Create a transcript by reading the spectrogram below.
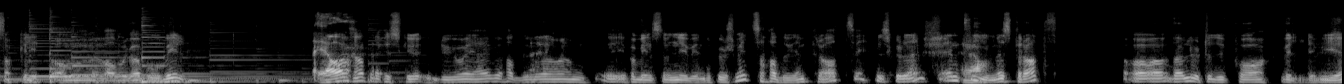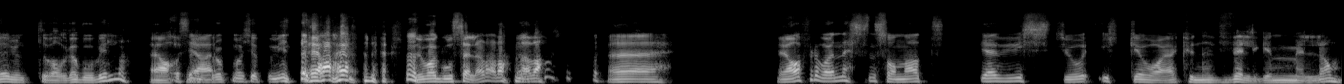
snakke litt om valg av bobil. Ja. Jeg husker du og jeg, vi hadde jo i forbindelse med nybegynnerkurset mitt, så hadde vi en prat, vi. Husker du det? En times prat. Og da lurte du på veldig mye rundt valg av bobil, da. ja, Og så endte du opp med å kjøpe min. ja, ja. Du var god selger der, da. Nei da. Uh, ja, for det var jo nesten sånn at jeg visste jo ikke hva jeg kunne velge mellom.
